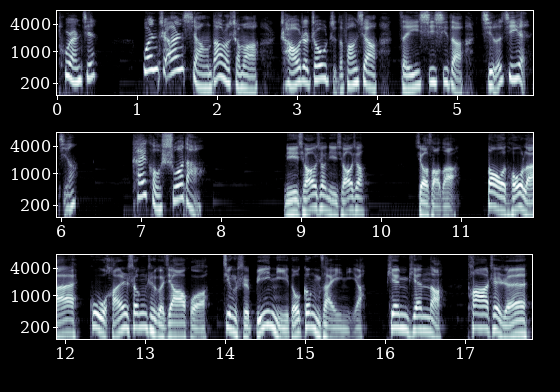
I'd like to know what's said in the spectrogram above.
突然间。温志安想到了什么，朝着周芷的方向贼兮兮的挤了挤眼睛，开口说道：“你瞧瞧，你瞧瞧，小嫂子，到头来顾寒生这个家伙竟是比你都更在意你呀！偏偏呢，他这人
